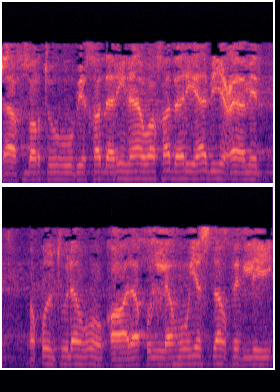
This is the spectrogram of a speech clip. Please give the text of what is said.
فأخبرته بخبرنا وخبر أبي عامر فقلت له قال قل له يستغفر لي.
